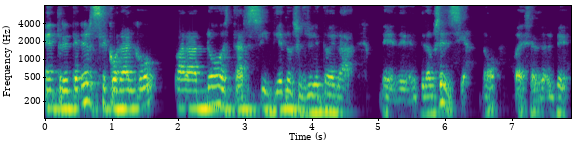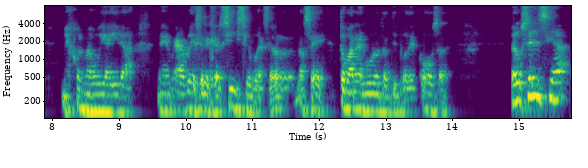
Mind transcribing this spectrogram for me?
entretenerse con algo para no estar sintiendo el sufrimiento de la, de, de, la ausencia, ¿no? Puede ser mejor me voy a ir a, a hacer ejercicio, voy a hacer, no sé, tomar algún otro tipo de cosas. La ausencia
